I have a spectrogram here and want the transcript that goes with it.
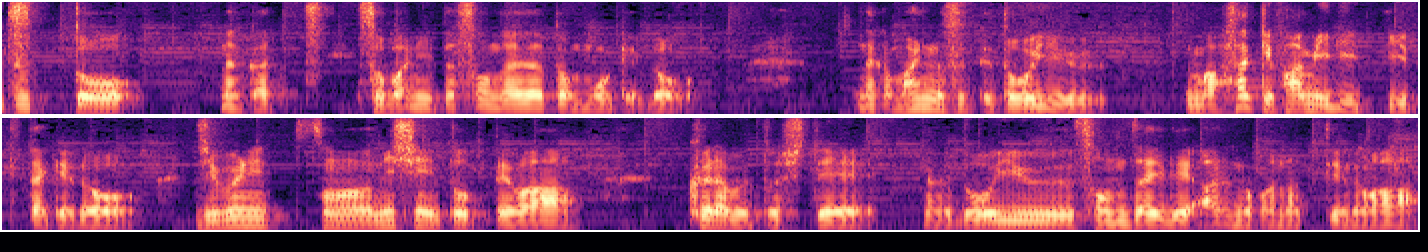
ずっとなんかそばにいた存在だと思うけどなんかマリノスってどういう、まあ、さっきファミリーって言ってたけど自分にその西にとってはクラブとしてなんかどういう存在であるのかなっていうのは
